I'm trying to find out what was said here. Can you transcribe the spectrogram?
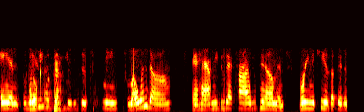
And what he was going to do was just keep me slow and dumb, and have me do that time with him, and bring the kids up there to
